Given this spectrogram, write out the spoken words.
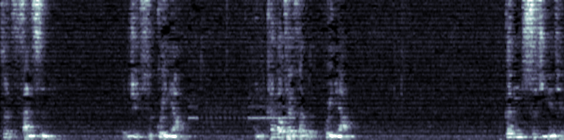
这三四年，我们去吃桂鸟，我们看到菜市场的桂鸟，跟十几年前。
